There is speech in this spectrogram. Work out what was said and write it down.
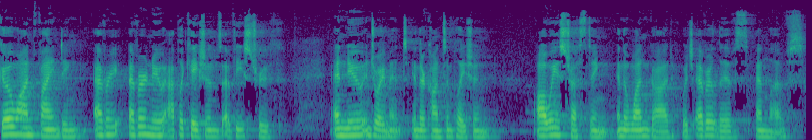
Go on finding every, ever new applications of these truths and new enjoyment in their contemplation, always trusting in the one God which ever lives and loves.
